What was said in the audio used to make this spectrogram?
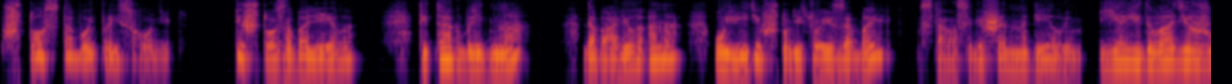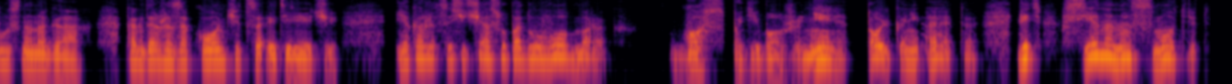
«Что с тобой происходит? Ты что, заболела? Ты так бледна?» — добавила она, увидев, что лицо Изабель стало совершенно белым. «Я едва держусь на ногах. Когда же закончатся эти речи? Я, кажется, сейчас упаду в обморок». Господи Боже, нет, только не это. Ведь все на нас смотрят,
